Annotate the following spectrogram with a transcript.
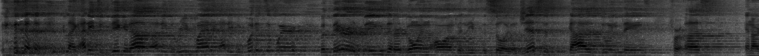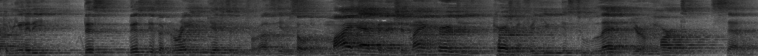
like, I need to dig it up. I need to replant it. I need to put it somewhere. But there are things that are going on beneath the soil. Just as God is doing things for us and our community, this, this is a great gift to be for us here. So, my admonition, my encouragement for you is to let your heart settle.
